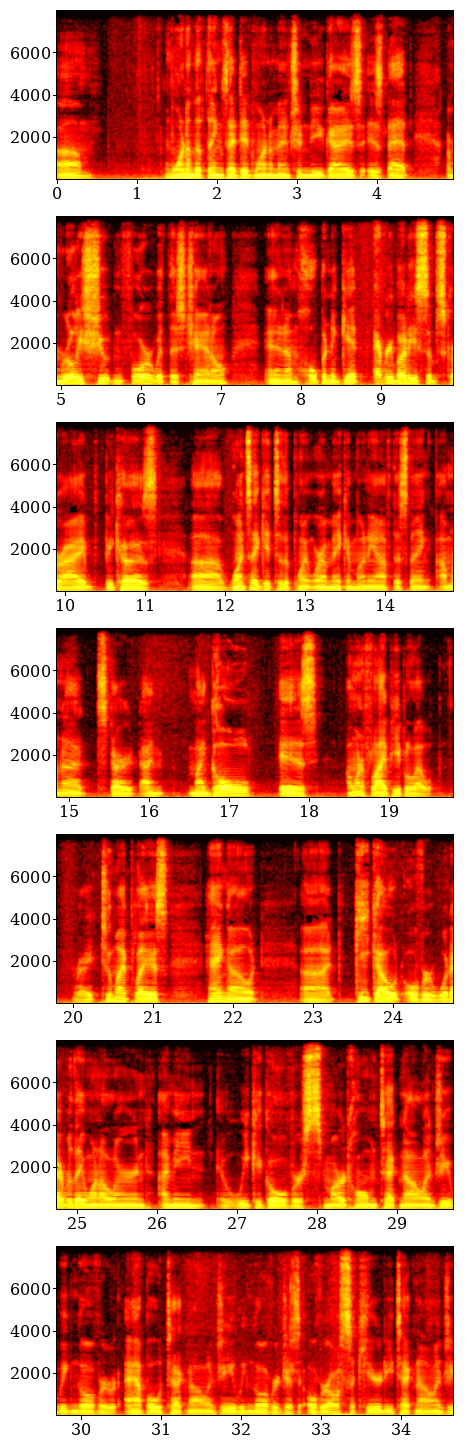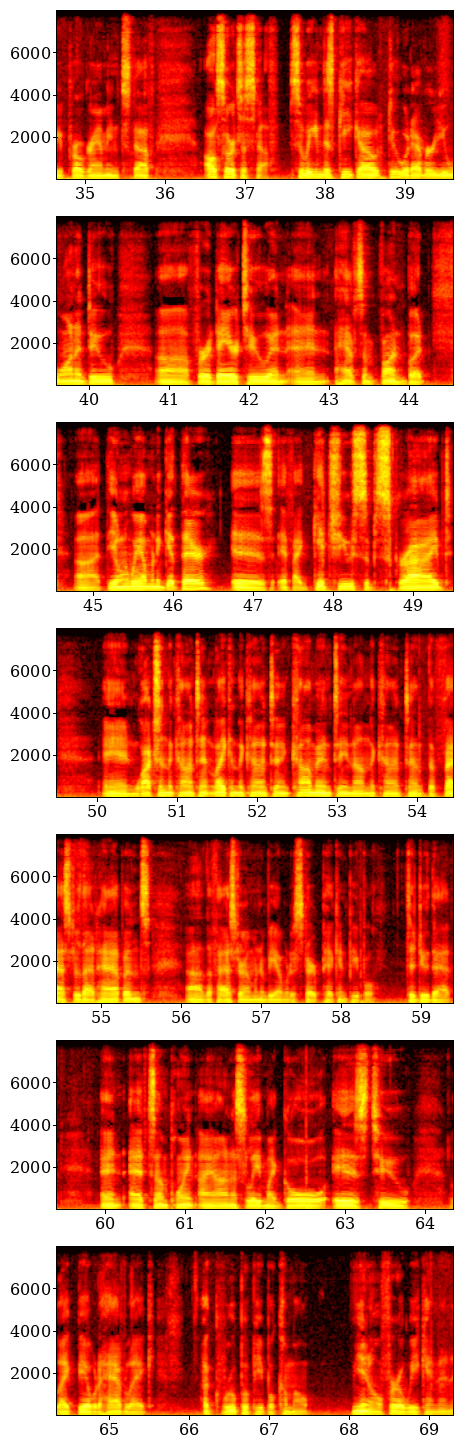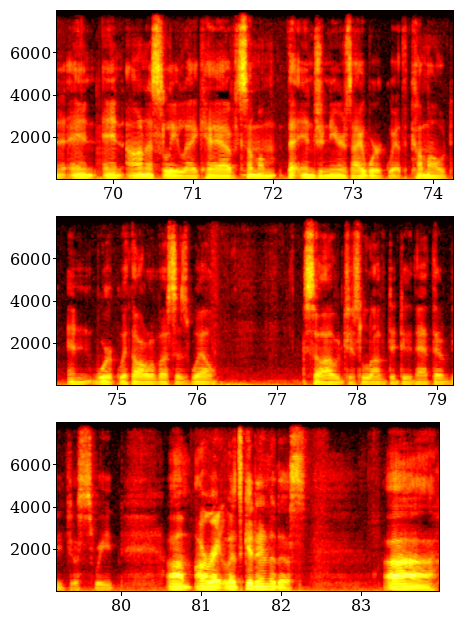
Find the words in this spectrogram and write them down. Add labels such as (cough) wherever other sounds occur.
Um, one of the things I did want to mention to you guys is that I'm really shooting for with this channel and I'm hoping to get everybody subscribed because uh, once I get to the point where I'm making money off this thing, I'm gonna start. I'm my goal is I want to fly people out, right, to my place, hang out, uh, geek out over whatever they want to learn. I mean, we could go over smart home technology, we can go over Apple technology, we can go over just overall security technology, programming stuff, all sorts of stuff. So we can just geek out, do whatever you want to do uh, for a day or two, and and have some fun. But uh, the only way I'm going to get there is if I get you subscribed and watching the content, liking the content, commenting on the content, the faster that happens, uh, the faster I'm going to be able to start picking people to do that. And at some point, I honestly, my goal is to like be able to have like a group of people come out, you know, for a weekend and and and honestly like have some of the engineers I work with come out and work with all of us as well. So I would just love to do that. That would be just sweet. Um, all right, let's get into this. Uh,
